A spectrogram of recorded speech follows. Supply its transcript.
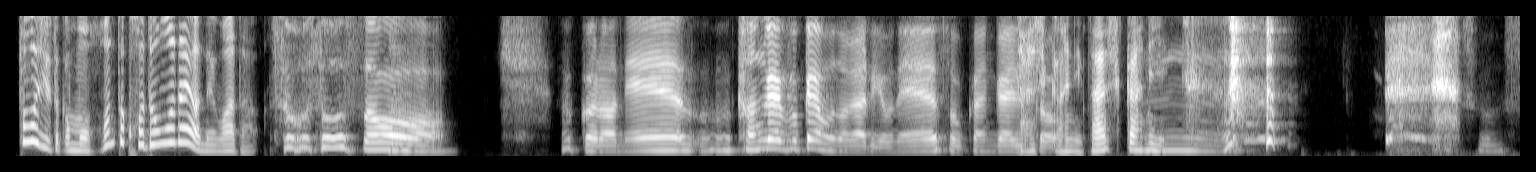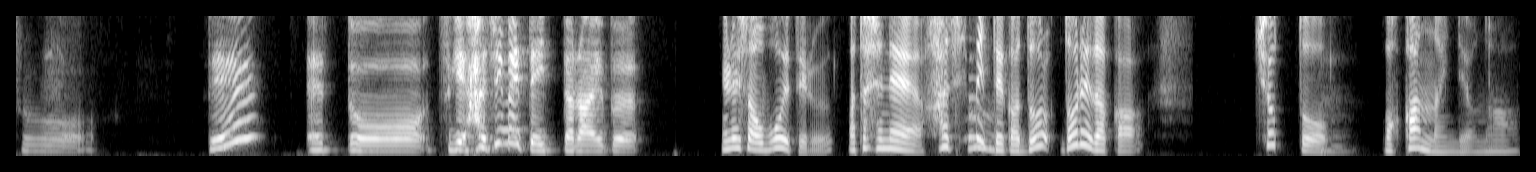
当時とかもうほんと子供だよねまだ。そうそうそう。だからね、うん感慨深いものがあるよね、そう考えると。確かに確かに。うん そうそう。で、えっと、次、初めて行ったライブ。ゆりさん覚えてる？私ね初めてがど,、どれだかちょっとうんわかんないんだよな。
